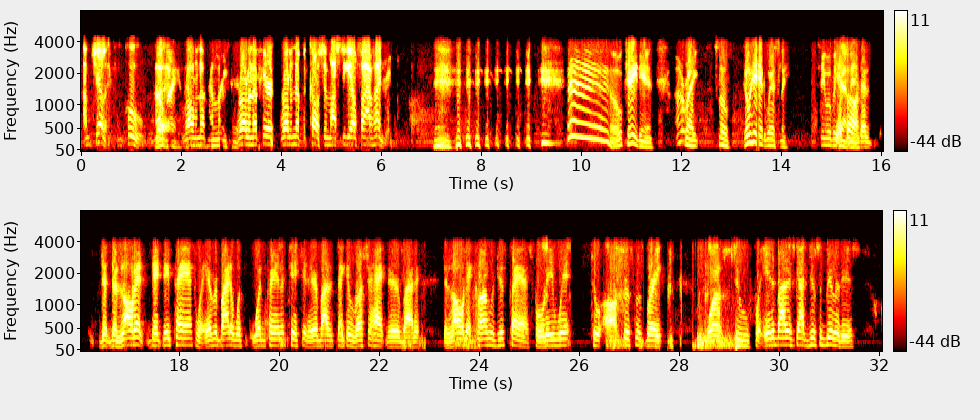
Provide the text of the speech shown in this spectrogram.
I'm chilling. I'm cool. Good. All right. Rolling up I like that. rolling up here rolling up the coast in my CL five hundred. Ah, okay then. All right. So go ahead, Wesley. See what we yes, got, sir. man. The, the the law that that they passed where everybody was wasn't paying attention, everybody thinking Russia hacked everybody. The law that Congress just passed before they went to our Christmas break was to for anybody that's got disabilities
